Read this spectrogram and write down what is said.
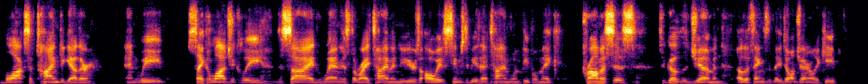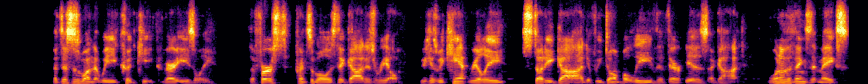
blocks of time together and we psychologically decide when is the right time. And New Year's always seems to be that time when people make promises to go to the gym and other things that they don't generally keep. But this is one that we could keep very easily. The first principle is that God is real because we can't really study God if we don't believe that there is a God. One of the things that makes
